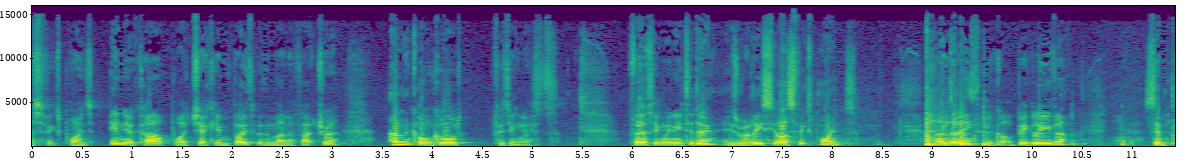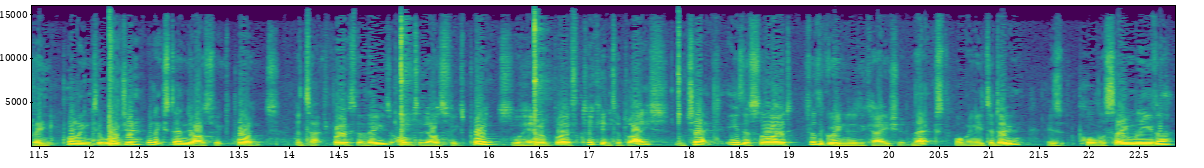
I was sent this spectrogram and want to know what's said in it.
ISOFIX points in your car by checking both with the manufacturer and the Concord fitting lists. First thing we need to do is release the ISOFIX points. Underneath we've got a big lever Simply pulling towards you we'll extend the ISOFIX points. Attach both of these onto the ISOFIX points. You'll hear them both click into place and check either side for the green indication. Next, what we need to do is pull the same lever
